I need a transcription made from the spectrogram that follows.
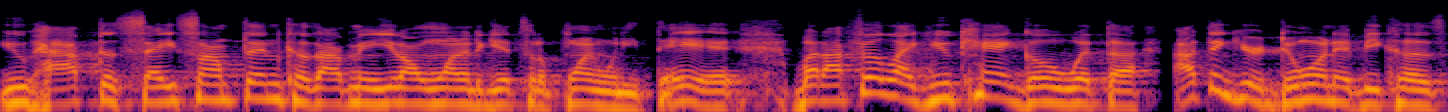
you have to say something because I mean you don't want it to get to the point when he's dead. But I feel like you can't go with the. I think you're doing it because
